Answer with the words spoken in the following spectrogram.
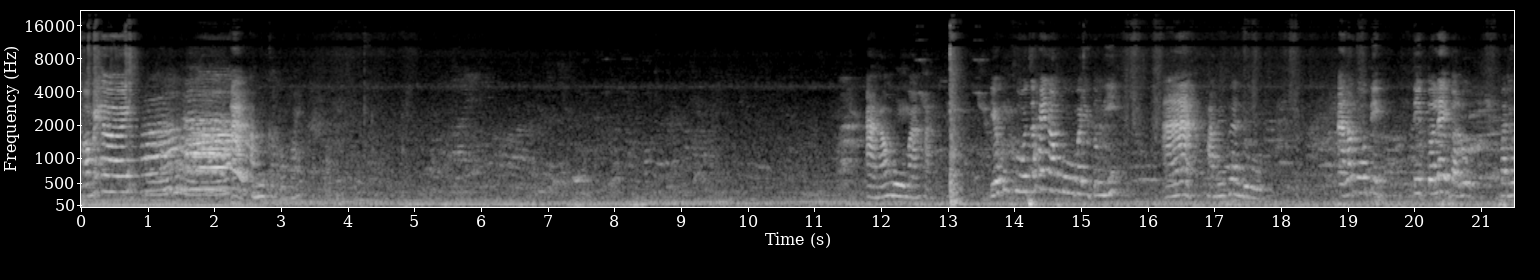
พร้อมไหมเอ่ยพร้อมค่ะอะเอามือกอดเอาไว้ อะน้องบูมาค่ะ เดี๋ยวคุณครูจะให้น้องบูมาอยู่ตรงนี้ อ่าทำให้เพื่อนดู อะน้องบูติด ติดตัวเลขก่อนลูก มาดู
